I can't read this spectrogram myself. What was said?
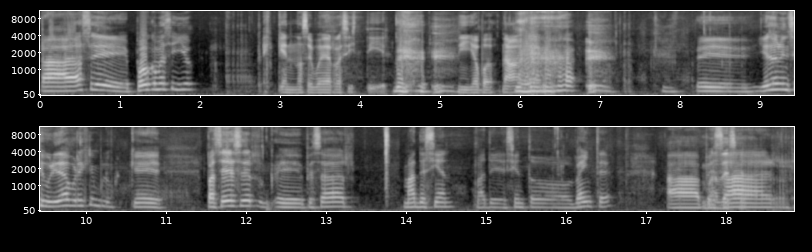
Ah, hace poco me siguió. Que no se puede resistir. Ni yo puedo. No. Eh, y es una inseguridad, por ejemplo, que pasé de ser, eh, pesar más de 100, más de 120, a pesar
